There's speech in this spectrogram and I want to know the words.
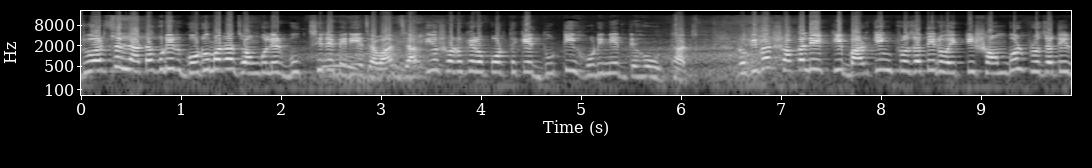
ডুয়ার্সের লাটাগুড়ির গরুমারা জঙ্গলের বুক ছিঁড়ে বেরিয়ে যাওয়া জাতীয় সড়কের ওপর থেকে দুটি হরিণের দেহ উদ্ধার। রবিবার সকালে একটি বার্কিং প্রজাতির ও একটি সম্বর প্রজাতির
